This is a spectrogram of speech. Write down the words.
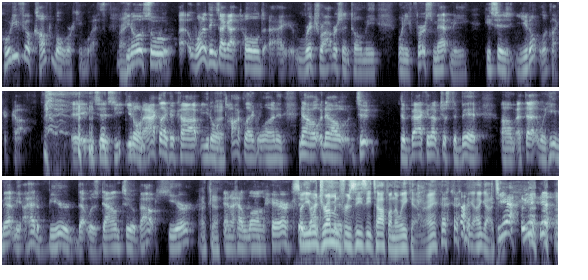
who do you feel comfortable working with? Right. You know, so uh, one of the things I got told, uh, Rich Robertson told me when he first met me, he says, "You don't look like a cop." he says, you, "You don't act like a cop. You don't talk like one." And now, now to to back it up just a bit, um, at that when he met me, I had a beard that was down to about here. Okay. And I had long hair. So you were drumming said, for ZZ Top on the weekend, right? I got you. Yeah, yeah.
